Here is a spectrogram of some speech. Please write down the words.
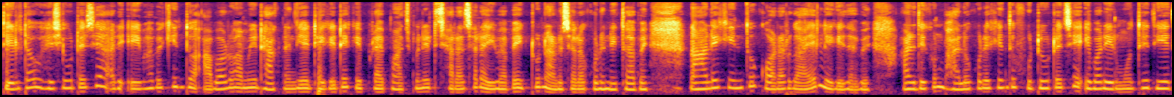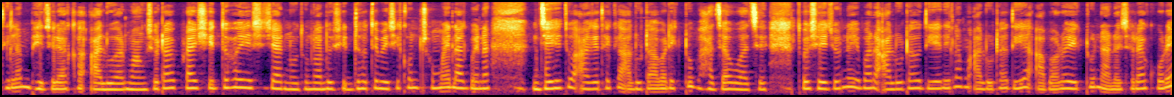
তেলটাও হেসে উঠেছে। আর এইভাবে কিন্তু আবারও আমি ঢাকনা দিয়ে ঢেকে ঢেকে প্রায় পাঁচ মিনিট ছাড়া ছাড়া এইভাবে একটু নাড়াচাড়া করে নিতে হবে। নাহলে কিন্তু কড়ার গায়ে লেগে যাবে। আর দেখুন, ভালো করে কিন্তু ফুটে উঠেছে। এবার এর মধ্যে দিয়ে দিলাম ভেজে রাখা আলু। আর মাংসটাও প্রায় সিদ্ধ হয়ে এসেছে। আর নতুন আলু সিদ্ধ হতে বেশিক্ষণ সময় লাগবে না। যেহেতু আগে থেকে আলুটা আবার একটু ভাজাও আছে। তো সেই জন্য এবার আলুটাও দিয়ে দিলাম। আলুটা দিয়ে আবারও একটু নাড়াচাড়া করে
